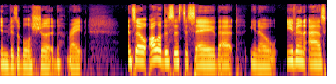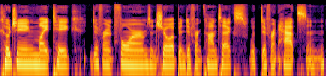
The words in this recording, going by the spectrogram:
invisible should right? And so all of this is to say that you know even as coaching might take different forms and show up in different contexts with different hats and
